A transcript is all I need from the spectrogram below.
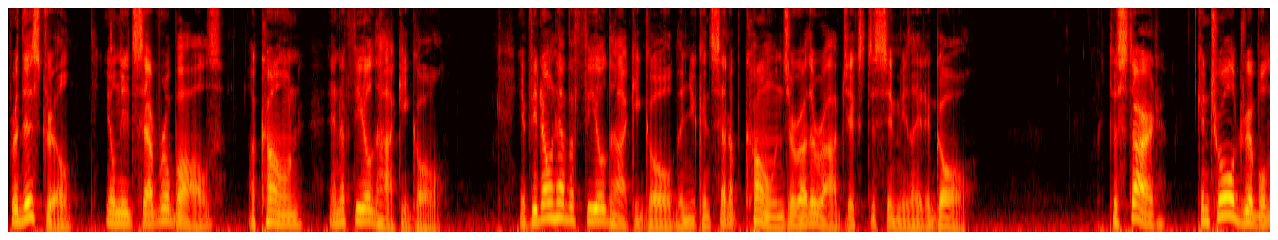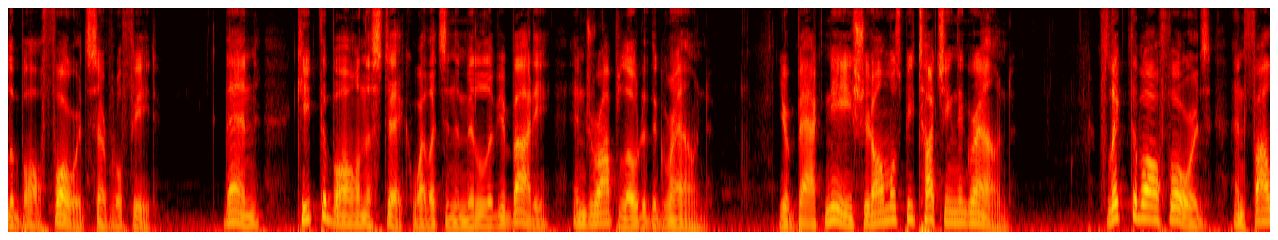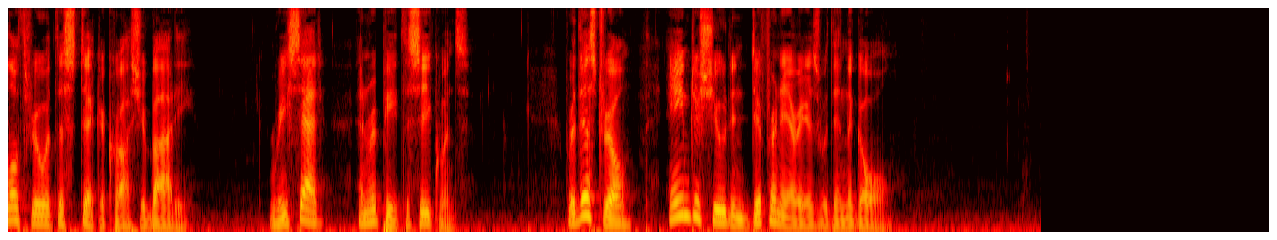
For this drill, you'll need several balls, a cone, and a field hockey goal. If you don't have a field hockey goal, then you can set up cones or other objects to simulate a goal. To start, control dribble the ball forward several feet. Then, keep the ball on the stick while it's in the middle of your body and drop low to the ground. Your back knee should almost be touching the ground. Flick the ball forwards and follow through with the stick across your body. Reset and repeat the sequence. For this drill, aim to shoot in different areas within the goal.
